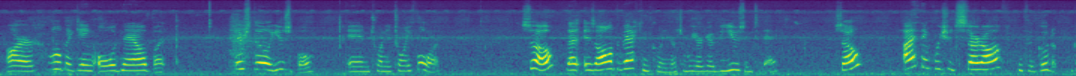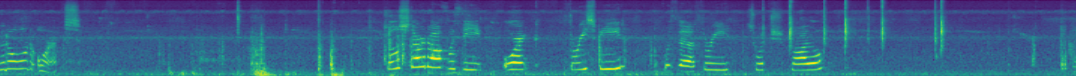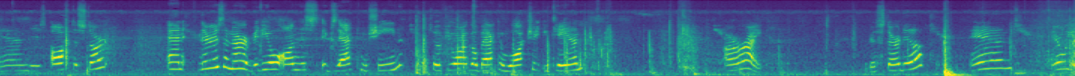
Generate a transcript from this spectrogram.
are a little bit getting old now, but they're still usable in 2024. So, that is all the vacuum cleaners we are going to be using today. So, I think we should start off with the good, good old Orecks. So we'll start off with the Oreck 3-speed with the 3-switch model. is off to start. And there is another video on this exact machine. So if you want to go back and watch it, you can. Alright. We're going to start it up. And here we go.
